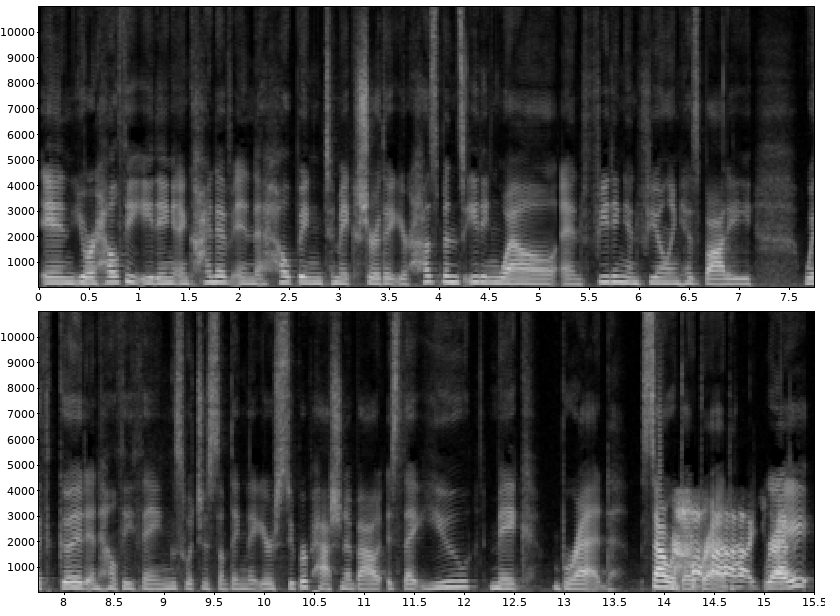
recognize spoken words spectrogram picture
in your healthy eating and kind of in helping to make sure that your husband's eating well and feeding and fueling his body with good and healthy things, which is something that you're super passionate about, is that you make bread. Sourdough bread, right?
